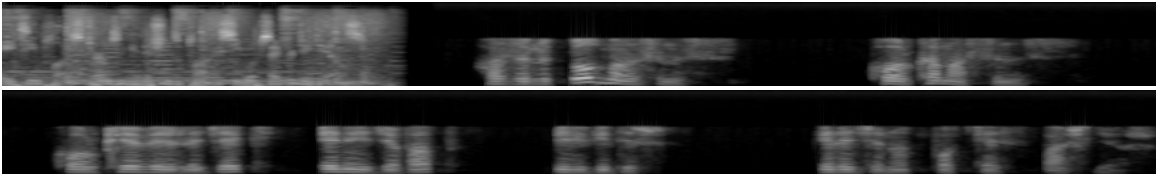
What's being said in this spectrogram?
18 plus. Terms and conditions apply. See website for details. Hazırlıklı olmalısınız. Korkamazsınız. Korkuya verilecek en iyi cevap bilgidir. Geleceğe Not Podcast başlıyor.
